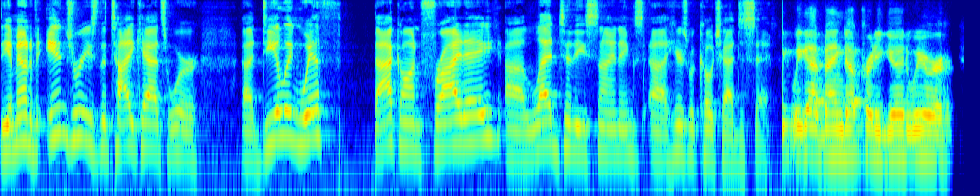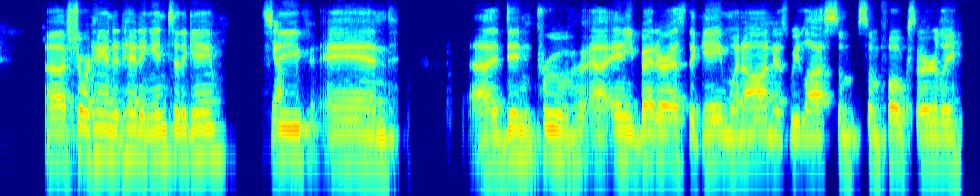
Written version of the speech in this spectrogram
the amount of injuries the Ticats were uh, dealing with back on Friday uh, led to these signings. here's what Coach had to say. We got banged up pretty good. We were shorthanded heading into the game, Steve, yep. and uh, didn't prove uh, any better as the game went on, as we lost some some folks early,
